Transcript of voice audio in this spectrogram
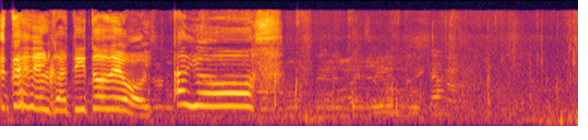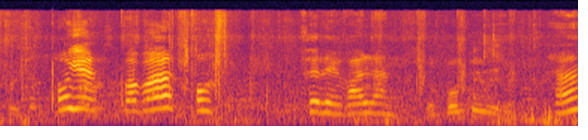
Este es el gatito de hoy. Adiós. Oye, papá, oh, se regalan. Ponte de... ¿Ah?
